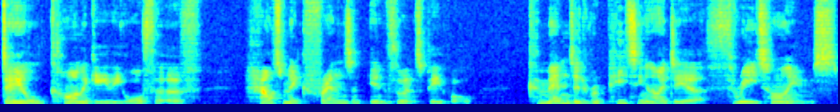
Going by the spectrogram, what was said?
Dale Carnegie, the author of How to Make Friends and Influence People, commended repeating an idea three times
